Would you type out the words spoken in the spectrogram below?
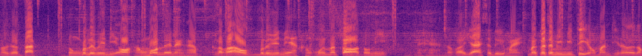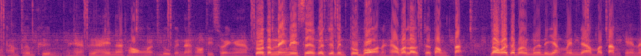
เราจะตัด ตรงบริเวณนี้ออกทั้งหมดเลยนะครับ แล้วก็เอาบริเวณนี้ข้างบนมาต่อตรงนี้นะฮะแล้วก็ย้ายสะดือใหม่ มันก็จะมีมิติของมันที่เราต้องทำเพิ่มขึ้นนะฮะเพื่อให้หน้าท้องดูเป็นหน้าท้องที่สวยงาม ตัวตำแหน่งเลเซอร์ก็จะเป็นตัวบอกนะครับว่าเราจะต้องตัด เราก็จะประเมินได้อย่างแม่นยำว่าต่ำแค่ไหน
